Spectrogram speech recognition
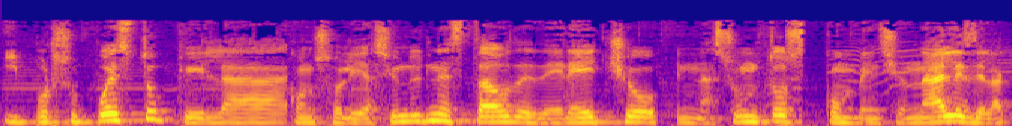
Y por supuesto que la consolidación de un Estado de derecho en asuntos convencionales de la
